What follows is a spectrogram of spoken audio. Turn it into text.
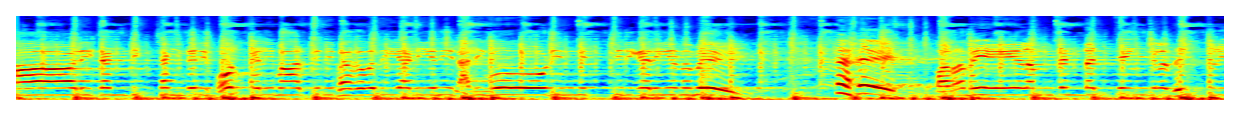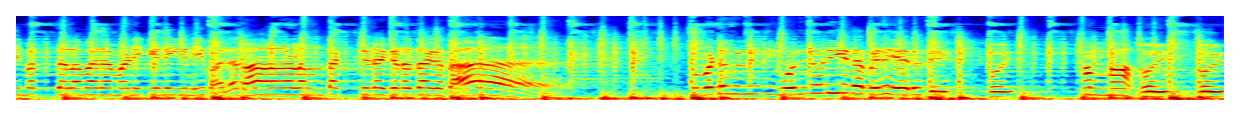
പടകാളി ചണ്ടി ചങ്കരി പോർക്കലി മാർക്കലി ഭഗവതി അടിയനിൽ അലിവോടി നിത്തിരി കരിയണമേ. പറമേളം ചെണ്ടച്ചെങ്കില ധിക്കിളി മത്തള മരമണി കിണികിണി പലതാളം തക്കിട കിടതകത. ചുവടുകളിൽ ഒരു ഞൊടിയുടെ വിലയരുത് ഹോയ് അമ്മ ഹോയ് ഹോയ്.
